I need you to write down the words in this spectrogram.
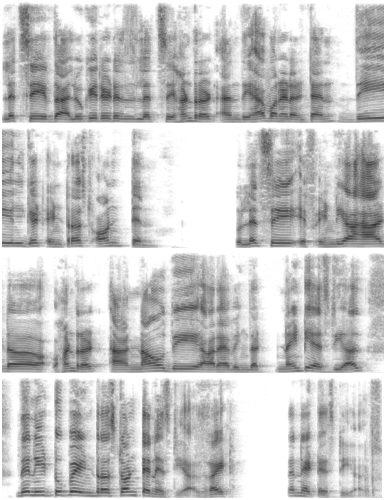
let's say if the allocated is let's say 100 and they have 110 they'll get interest on 10 so let's say if india had uh, 100 and now they are having that 90 sdrs they need to pay interest on 10 sdrs right? The net sdrs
